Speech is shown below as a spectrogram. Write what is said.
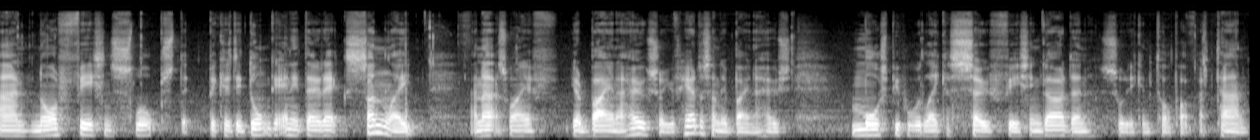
And north facing slopes, because they don't get any direct sunlight, and that's why if you're buying a house or you've heard of somebody buying a house, most people would like a south facing garden so they can top up their tan.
